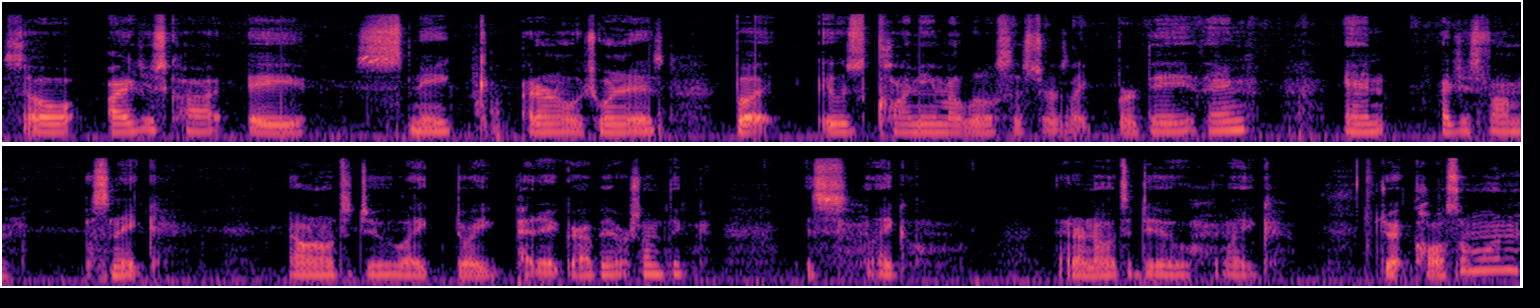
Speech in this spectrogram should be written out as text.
So I just caught a snake. I don't know which one it is, but it was climbing my little sister's like birthday thing, and I just found a snake. I don't know what to do. Like, do I pet it, grab it, or something? It's like I don't know what to do. Like, do I call someone?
